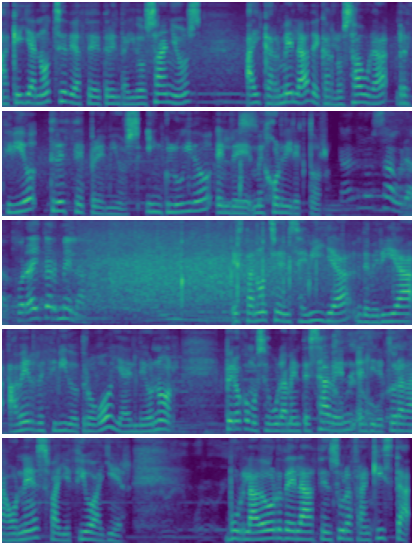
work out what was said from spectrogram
Aquella noche de hace 32 años, Ay Carmela, de Carlos Saura, recibió 13 premios, incluido el de Mejor Director. Carlos Saura, por Ay Carmela. Esta noche en Sevilla debería haber recibido otro Goya, el de Honor, pero como seguramente saben, el director aragonés falleció ayer. Burlador de la censura franquista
